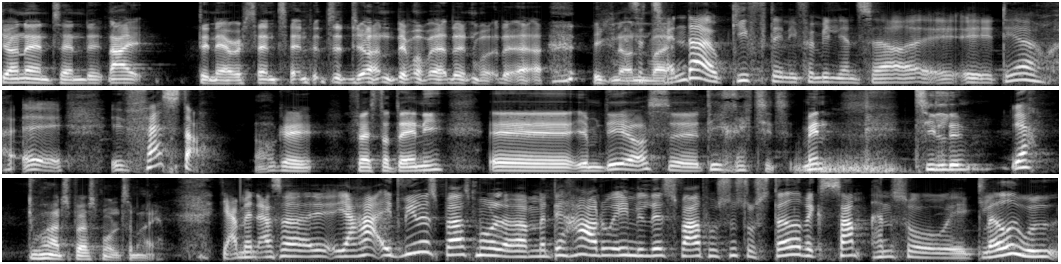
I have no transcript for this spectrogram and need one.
John er en tante, nej, Daenerys er en tante til John, det må være den måde, det er. Ikke en Så anden vej. Tanter er jo gift ind i familien, så øh, øh, det er jo øh, øh, faster. Okay, Faster Danny. Øh, jamen, det er også, øh, det er rigtigt. Men, Tilde, Ja. Du har et spørgsmål til mig. Jamen altså, øh, jeg har et lille spørgsmål, øh, men det har du egentlig lidt svaret på. Synes du stadigvæk Sam, han så øh, glad ud,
